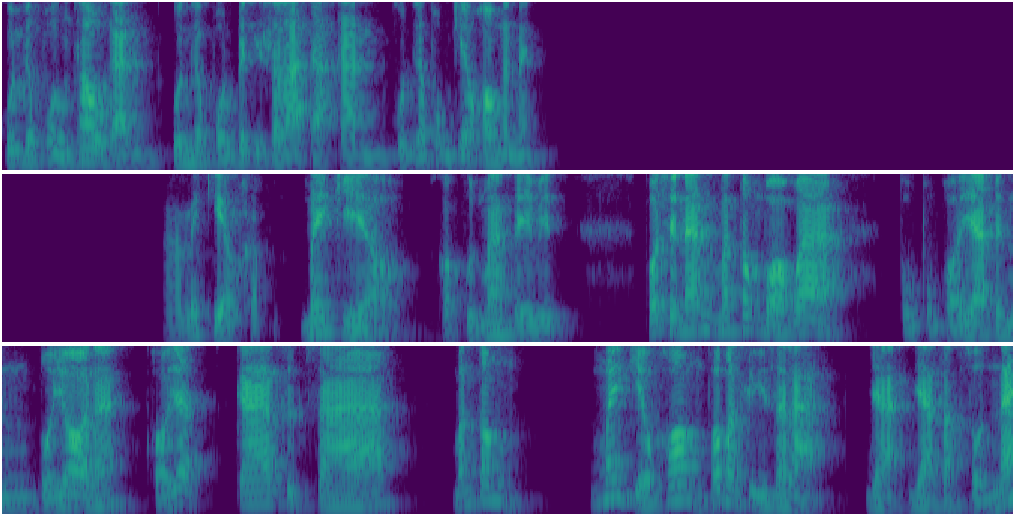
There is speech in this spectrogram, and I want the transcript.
คุณกับผมเท่ากัน คุณกับผมเป็นอิสระจากกัน คุณกับผมเกี่ยวข้องกันไหม อ่าไม่เกี่ยวครับ ไม่เกี่ยว ขอบคุณมากเดวิดเพ ราะฉะนั้นมันต้องบอกว่า ผมผมขออนุญาตเป็นตัวย่อนะ ขออนุญาตการศึกษา มันต้องไม่เกี่ยวข้อง เพราะมันคืออิสระ อย่าอย่าสับสนนะ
